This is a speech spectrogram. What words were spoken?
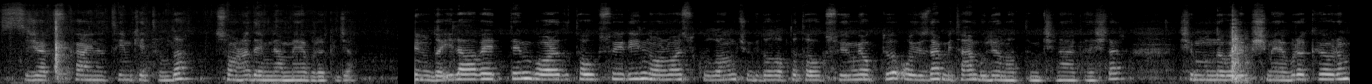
sıcak kaynatayım kettle'da. Sonra demlenmeye bırakacağım. Suyunu da ilave ettim. Bu arada tavuk suyu değil normal su kullandım. Çünkü dolapta tavuk suyum yoktu. O yüzden bir tane bulyon attım içine arkadaşlar. Şimdi bunu da böyle pişmeye bırakıyorum.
